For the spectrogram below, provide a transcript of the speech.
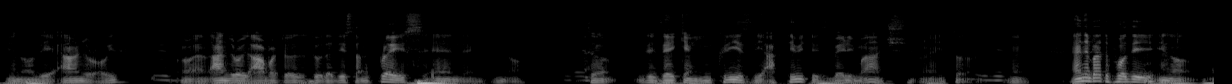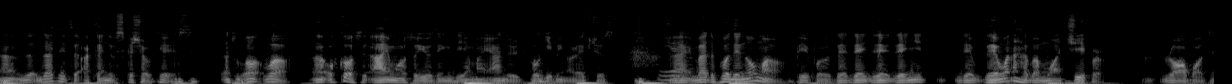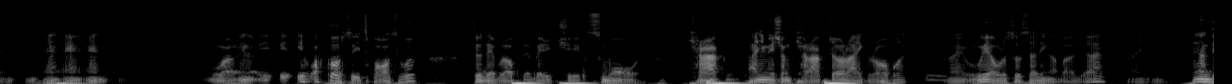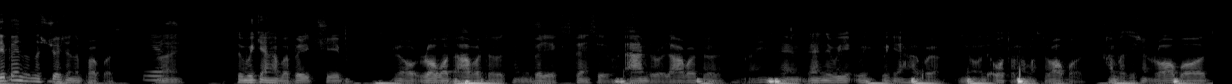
you know, the Android Mm. or an Android avatars to the distant place, and you know, Yeah. so they, they can increase the activities very much, right? So, Mhm. yeah. And but for the you know, uh, th- that is a kind of special case. That's well, well uh, of course, I'm also using the my Android for giving lectures, yeah. right? But for the normal people, they they they, they need they, they want to have a more cheaper robot, and and and, and well, you know, it, it, of course, it's possible to develop a very cheap, small character, animation character like robot, Mm. right? We are also studying about that, right? And it depends on the situation and purpose, Yes. right? So we can have a very cheap robot avatars and very expensive Android avatars, right? And and we, we, we can have a you know the autonomous robot, composition robot.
